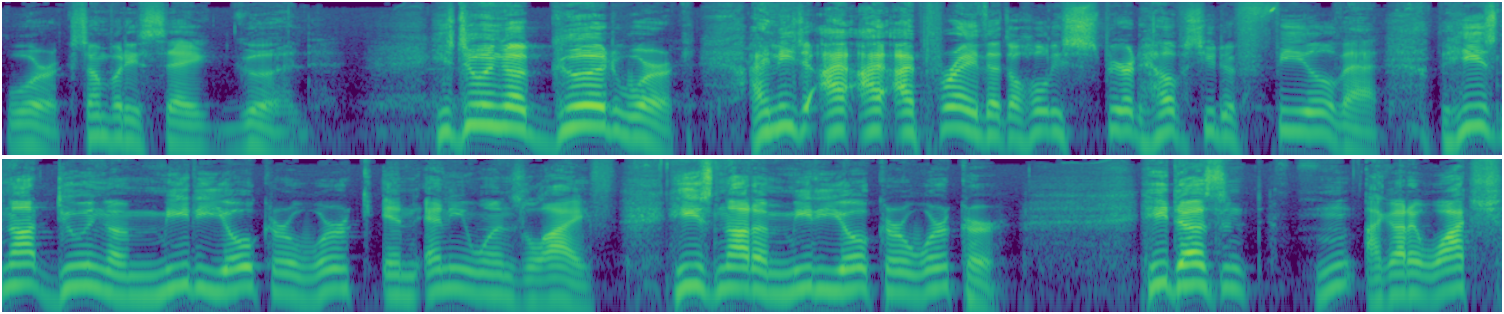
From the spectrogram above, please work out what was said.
work. Somebody say, good. He's doing a good work. I need to, I, I, I pray that the Holy Spirit helps you to feel that. He's not doing a mediocre work in anyone's life. He's not a mediocre worker. He doesn't, hmm, I got to watch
